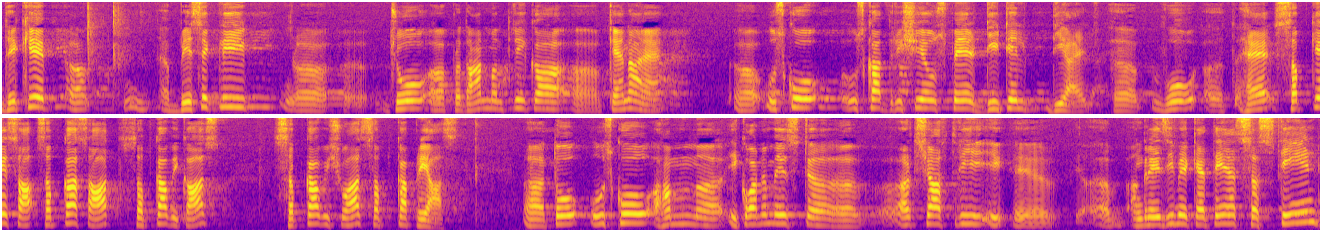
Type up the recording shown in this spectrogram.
देखिए बेसिकली जो प्रधानमंत्री का कहना है उसको, उसका दृश्य उस पर डिटेल दिया है। वो है सबके साथ सबका साथ, सबका विकास, सबका विश्वास, सबका प्रयास। तो उसको हम इकोनॉमिस्ट अर्थशास्त्री अंग्रेज़ी में कहते हैं sustained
